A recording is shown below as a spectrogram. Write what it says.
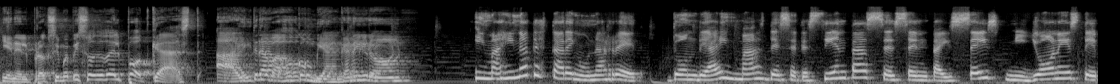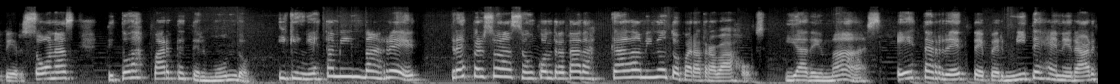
Y en el próximo episodio del podcast, Hay trabajo con Bianca Negrón. Imagínate estar en una red donde hay más de 766 millones de personas de todas partes del mundo y que en esta misma red Tres personas son contratadas cada minuto para trabajos y además esta red te permite generar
